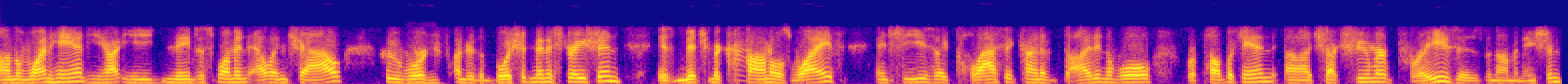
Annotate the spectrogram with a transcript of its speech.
On the one hand, he he names this woman Elaine Chao, who worked mm-hmm. under the Bush administration, is Mitch McConnell's wife, and she's a classic kind of dyed in the wool Republican. Uh, Chuck Schumer praises the nomination.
